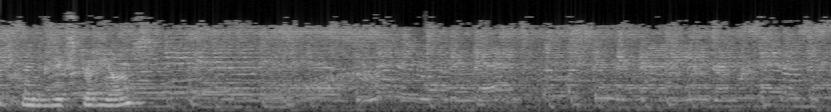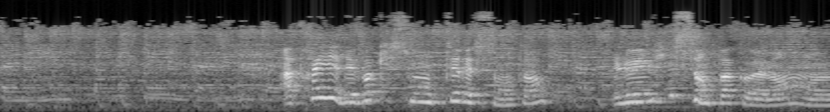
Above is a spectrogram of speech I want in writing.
Ils font des expériences. Après il y a des voix qui sont intéressantes. Hein. Le MV est sympa quand même, hein,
